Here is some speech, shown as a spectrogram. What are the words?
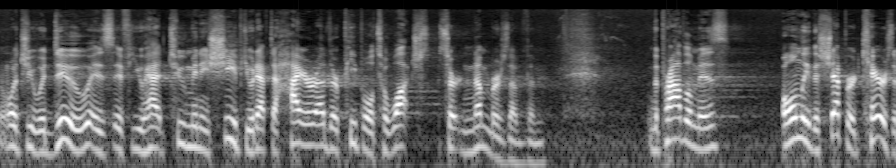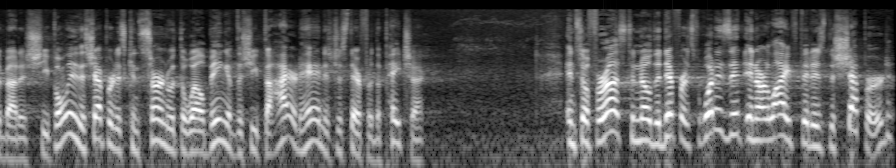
What you would do is if you had too many sheep, you would have to hire other people to watch certain numbers of them. The problem is, only the shepherd cares about his sheep. Only the shepherd is concerned with the well being of the sheep. The hired hand is just there for the paycheck. And so, for us to know the difference, what is it in our life that is the shepherd?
